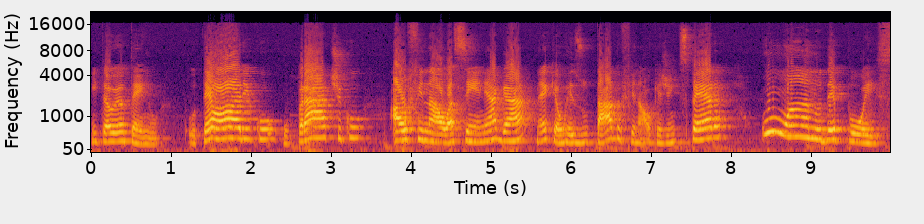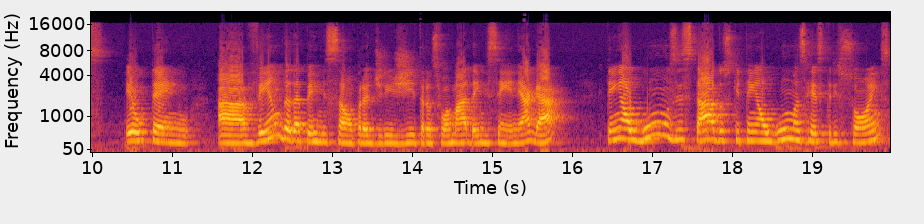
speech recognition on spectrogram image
Então eu tenho o teórico, o prático, ao final a CNH, né, que é o resultado final que a gente espera. Um ano depois eu tenho a venda da permissão para dirigir transformada em CNH. Tem alguns estados que têm algumas restrições,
